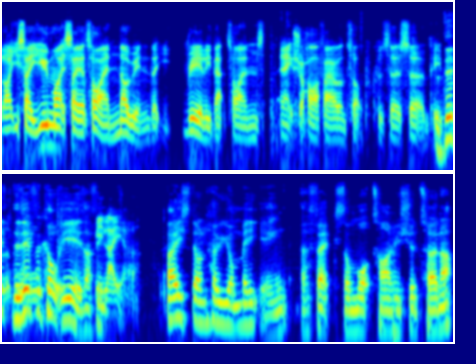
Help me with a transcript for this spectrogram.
like you say, you might say a time knowing that really that time's an extra half hour on top because there's certain The, people. that the difficulty is, I think, later. based on who you're meeting, affects on what time you should turn up.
